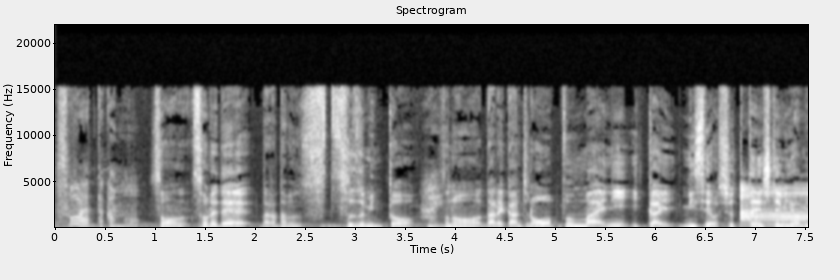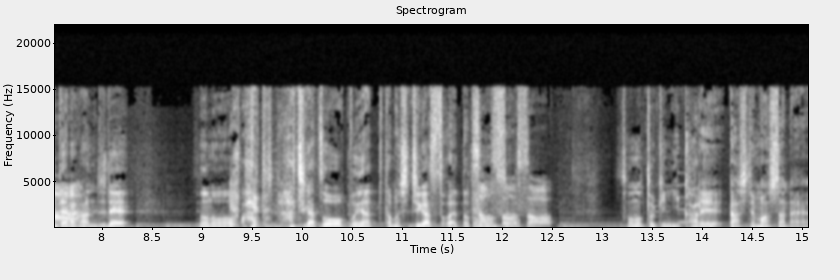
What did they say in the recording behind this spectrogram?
そうやったかも。そうそれでだから多分すすずみんと、はい。その誰かんちのオープン前に一回店を出店してみようみたいな感じでそのやってたね。8, 8月オープンやって多分7月とかやったと思そううんですよ。そうそうその時にカレー出してましたね。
